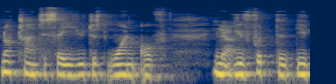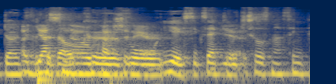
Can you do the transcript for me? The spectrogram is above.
not trying to say you just one of. You, know, you foot the you don't A fit yes, the bell no curve or yes exactly which tells nothing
